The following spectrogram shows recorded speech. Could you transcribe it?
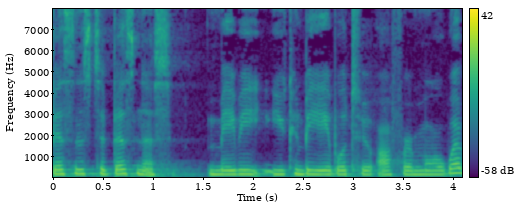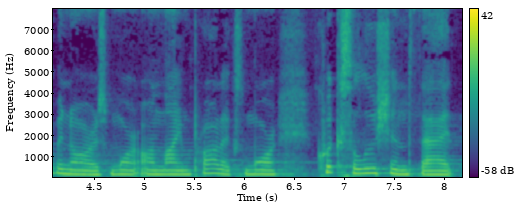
business to business, maybe you can be able to offer more webinars, more online products, more quick solutions that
